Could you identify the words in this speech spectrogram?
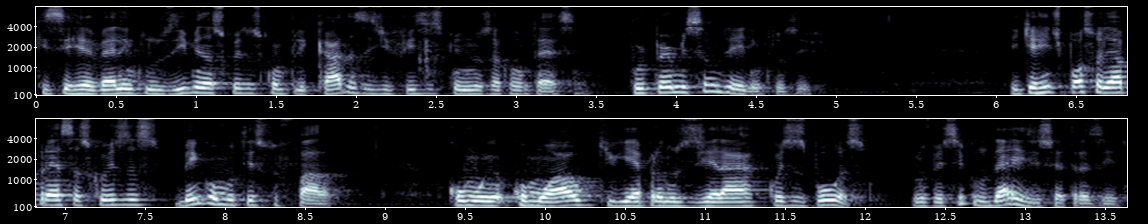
que se revela inclusive nas coisas complicadas e difíceis que nos acontecem, por permissão dele, inclusive. E que a gente possa olhar para essas coisas bem como o texto fala, como, como algo que é para nos gerar coisas boas. No versículo 10 isso é trazido.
